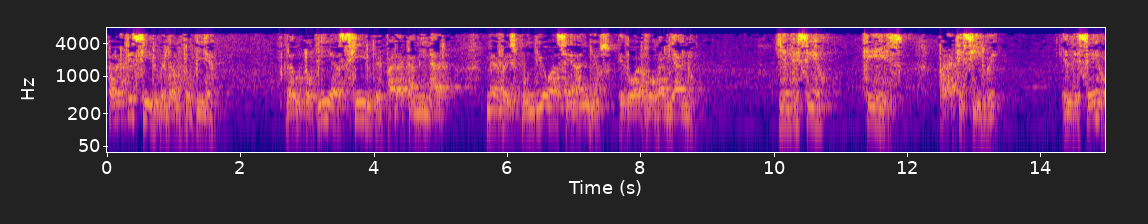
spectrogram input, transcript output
¿Para qué sirve la utopía? La utopía sirve para caminar, me respondió hace años Eduardo Galeano. ¿Y el deseo? ¿Qué es? ¿Para qué sirve? El deseo,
